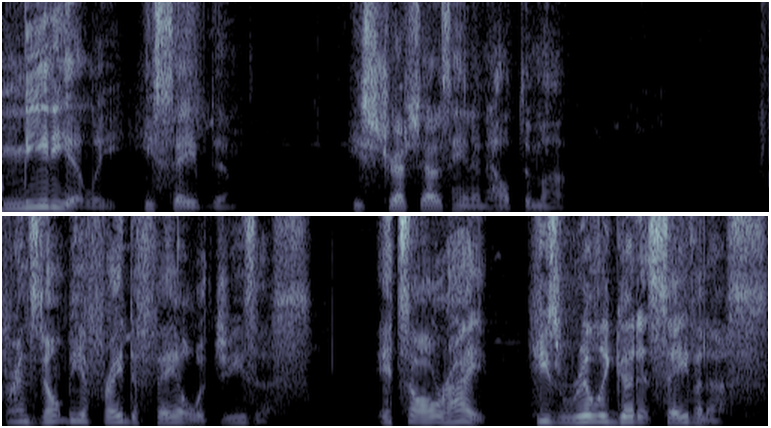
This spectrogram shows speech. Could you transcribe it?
Immediately, he saved him. He stretched out his hand and helped him up. Friends, don't be afraid to fail with Jesus. It's all right. He's really good at saving us.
